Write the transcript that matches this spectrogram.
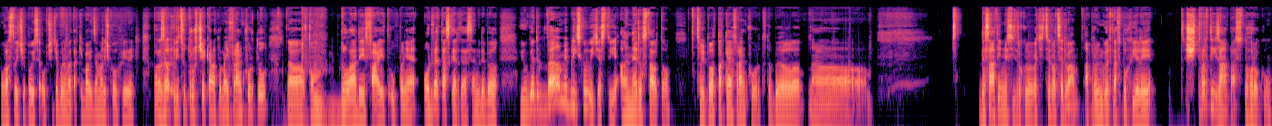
O Vlastovi Čepovi se určitě budeme taky bavit za maličkou chvíli. Porazil Ivicu Truščeka na turnaj Frankfurtu uh, v tom Bloody Fight úplně odveta s Kertesem, kde byl Jungwirth velmi blízko vítězství, ale nedostal to, což bylo také Frankfurt. To byl uh, desátý měsíc roku 2022 a pro Jungwirta v tu chvíli čtvrtý zápas toho roku,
